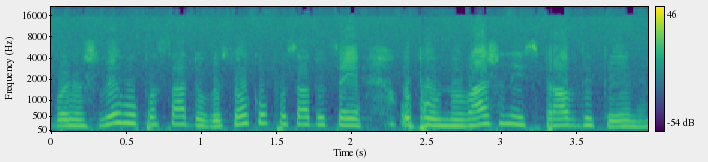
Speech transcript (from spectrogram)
важливу посаду, високу посаду. Це є уповноважений з прав дитини.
